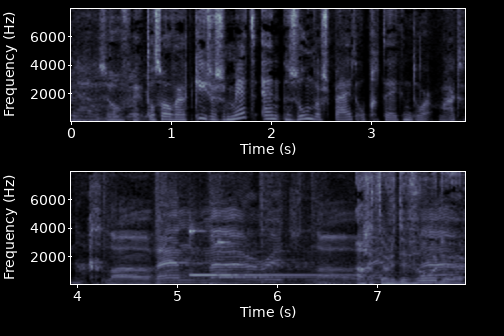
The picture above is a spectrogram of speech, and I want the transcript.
Ja, zover, tot zover kiezers met en zonder spijt, opgetekend door Maarten Hag. Love and Achter de voordeur.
